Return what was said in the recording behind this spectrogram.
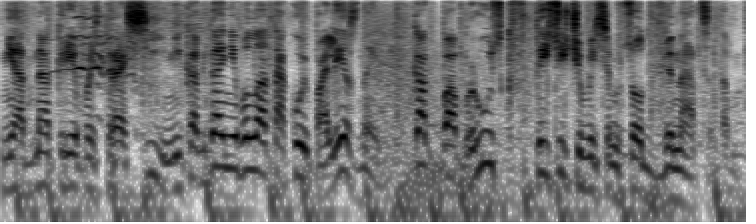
Ни одна крепость России никогда не была такой полезной, как Бобруйск в 1812 -м.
